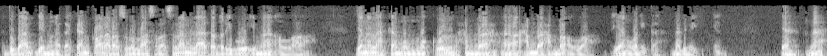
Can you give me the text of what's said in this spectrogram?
Tubab dia mengatakan, Qala Rasulullah SAW, La tadribu ima Allah. Janganlah kamu memukul hamba-hamba uh, Allah yang wanita. Nah demikian. Ya, nah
